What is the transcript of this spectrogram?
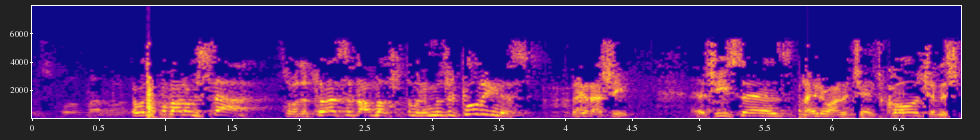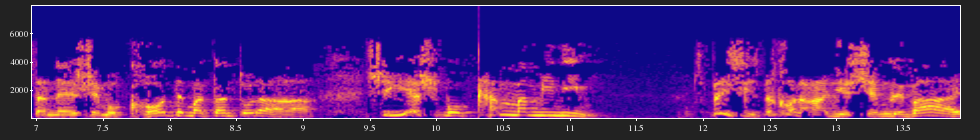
It was called Maror Stam. So the Torah said, Allah it was including this. Look at Rashi. And she says, later on it changed. Kol shenishtaneh shemo kodem Matan Torah, sheyesh bo kama minim species. בכל אחד יש שם לוואי,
